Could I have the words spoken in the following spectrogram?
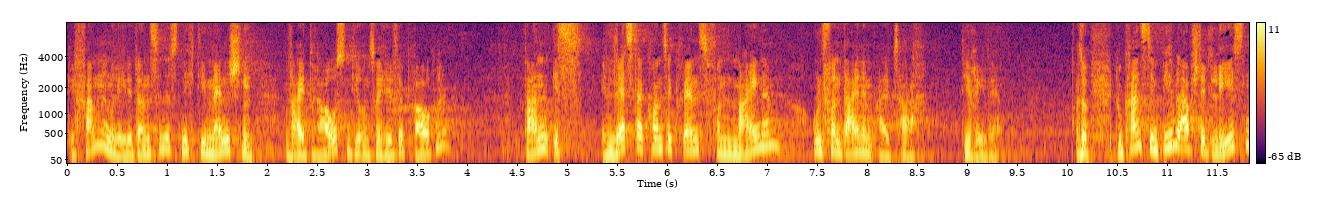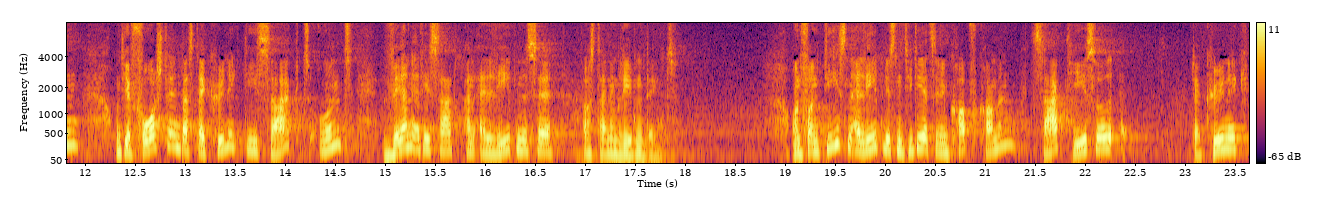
Gefangenen redet, dann sind es nicht die Menschen weit draußen, die unsere Hilfe brauchen. Dann ist in letzter Konsequenz von meinem und von deinem Alltag die Rede. Also du kannst den Bibelabschnitt lesen und dir vorstellen, dass der König dies sagt und während er dies sagt, an Erlebnisse aus deinem Leben denkt. Und von diesen Erlebnissen, die dir jetzt in den Kopf kommen, sagt Jesus, der König,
